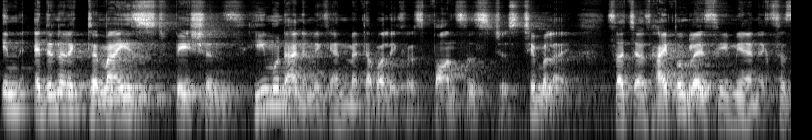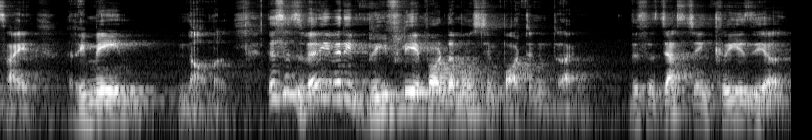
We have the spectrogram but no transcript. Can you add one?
In adrenalectomized patients, hemodynamic and metabolic responses to stimuli such as hypoglycemia and exercise remain normal. This is very, very briefly about the most important drug. This is just to increase your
